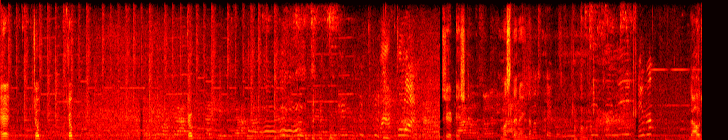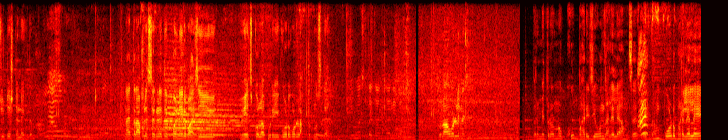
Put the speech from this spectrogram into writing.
ए चुप चुप. चुप. टेस्ट. मस्त आहे ना एकदम? गावची टेस्ट आहे ना एकदम. नाहीतर आपले सगळे ते पनीर भाजी व्हेज कोल्हापुरी गोड गोड लागतात नुसत्या. तुला आवडले ना ते? तर मित्रांनो खूप भारी जेवण झालेलं आहे आमचं. एकदम पोट भरलेलं आहे.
